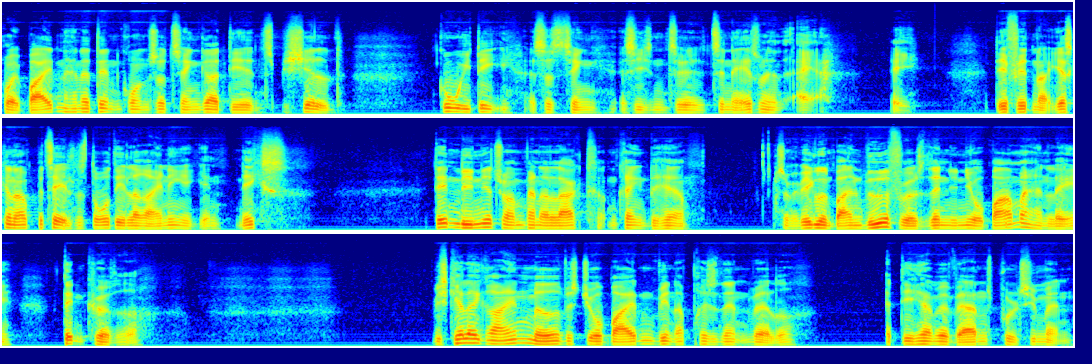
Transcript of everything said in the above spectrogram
Tror jeg, Biden han af den grund så tænker, at det er en specielt god idé, altså at, tænke, at sige sådan til, til NATO, at ja, hey, det er fedt nok, jeg skal nok betale en stor del af regningen igen. Niks. Den linje, Trump han har lagt omkring det her, som i virkeligheden bare er en videreførelse af den linje, Obama han lagde, den kører videre. Vi skal heller ikke regne med, hvis Joe Biden vinder præsidentvalget, at det her med verdens politimand,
